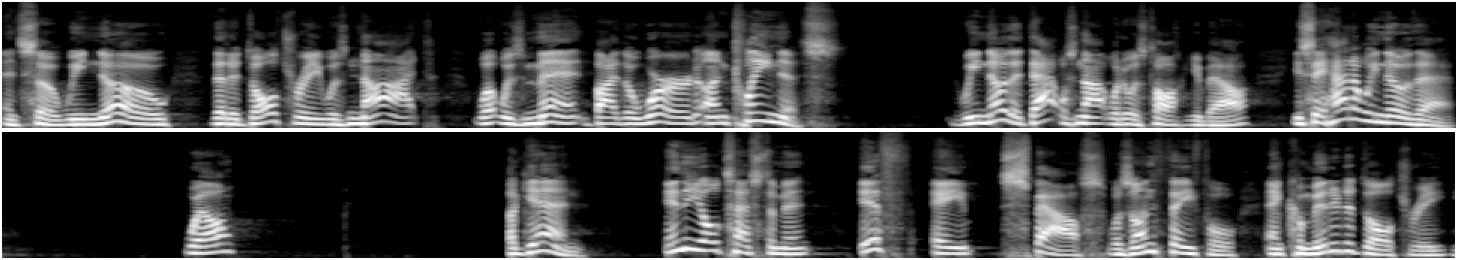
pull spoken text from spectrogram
And so we know that adultery was not what was meant by the word uncleanness. We know that that was not what it was talking about. You say, how do we know that? Well, again, in the Old Testament, if a spouse was unfaithful and committed adultery,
